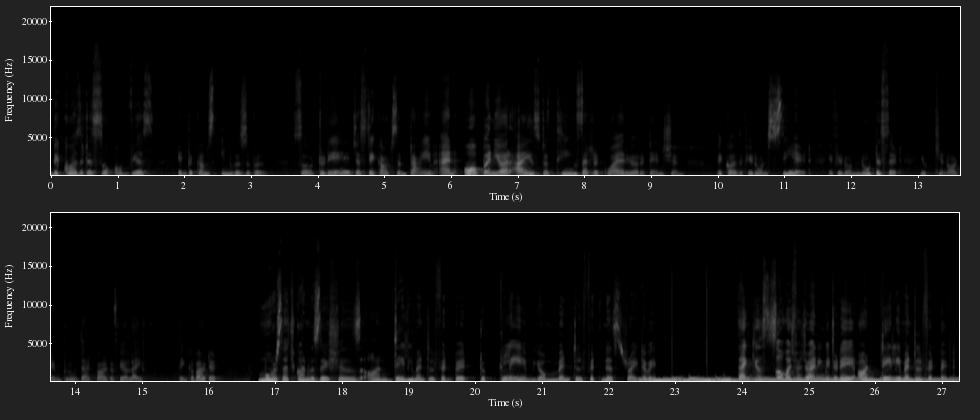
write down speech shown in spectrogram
Because it is so obvious, it becomes invisible. So, today, just take out some time and open your eyes to things that require your attention. Because if you don't see it, if you don't notice it, you cannot improve that part of your life. Think about it. More such conversations on Daily Mental Fitbit to claim your mental fitness right away. Thank you so much for joining me today on Daily Mental Fitbit.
